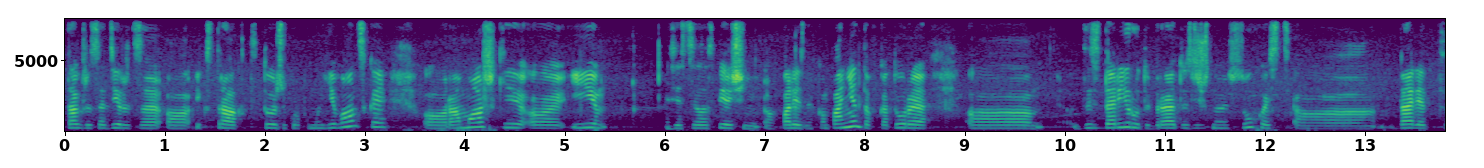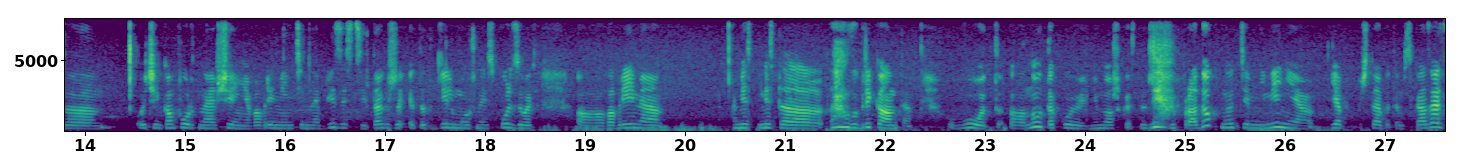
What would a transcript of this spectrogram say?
также содержится э, экстракт той же куркумы яванской, э, ромашки э, и здесь целый перечень полезных компонентов, которые э, дезодорируют, убирают излишнюю сухость, э, дарят э, очень комфортное ощущение во время интимной близости. Также этот гель можно использовать а, во время вместо лубриканта. Вот, а, ну, такой немножко стыдливый продукт, но, тем не менее, я предпочитаю об этом сказать.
